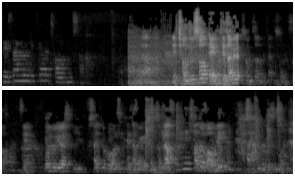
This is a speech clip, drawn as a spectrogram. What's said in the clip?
데살로니가 전서 아, 네, 전후서, 네, 대사로가 전서입니다. 전서. 네, 오늘 우리가 이 살펴본 대사로의 전서가 사도 바울이 가장 먼저 쓴 겁니다.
